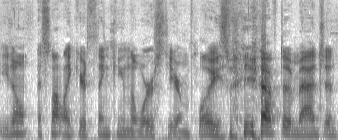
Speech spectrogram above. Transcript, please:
you don't. It's not like you're thinking the worst of your employees, but you have to imagine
